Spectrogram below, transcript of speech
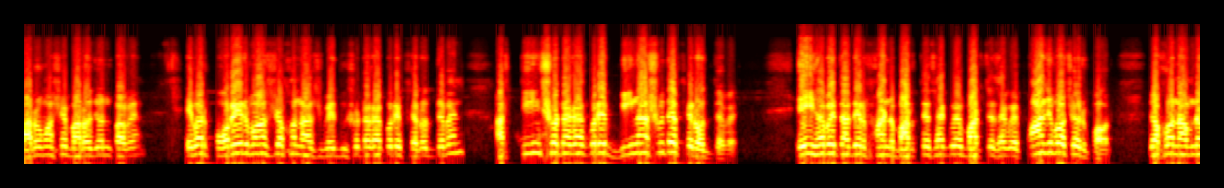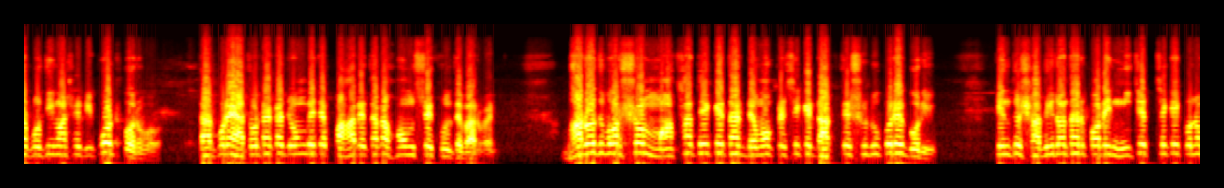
বারো মাসে বারো জন পাবেন। এবার পরের মাস যখন আসবে, দুশো টাকা করে ফেরত দেবেন, আর তিনশো টাকা করে বিনা সুদে ফেরত দেবেন। এইভাবে তাদের ফান্ড বাড়তে থাকবে বাড়তে থাকবে পাঁচ বছর পর। যখন আমরা প্রতি মাসে রিপোর্ট করব তারপরে এত টাকা জমবে যে পাহাড়ে তারা হোমস্টে খুলতে পারবেন। ভারতবর্ষ মাথা থেকে তার ডেমোক্রেসিকে ডাকতে শুরু করে গরিব। কিন্তু স্বাধীনতার পরে নিচের থেকে কোনো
